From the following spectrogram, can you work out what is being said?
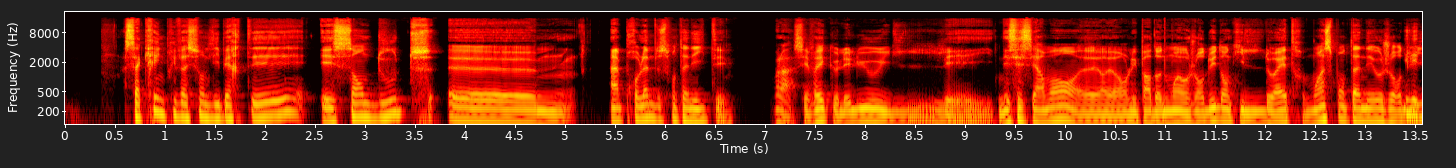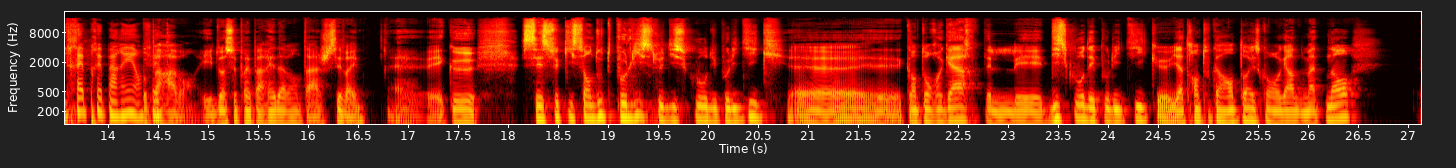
Ça crée une privation de liberté et sans doute euh, un problème de spontanéité voilà, c'est vrai que l'élu, il est nécessairement, euh, on lui pardonne moins aujourd'hui, donc il doit être moins spontané aujourd'hui. Il est très préparé en auparavant, et il doit se préparer davantage, c'est vrai, euh, et que c'est ce qui sans doute polisse le discours du politique. Euh, quand on regarde les discours des politiques il y a 30 ou 40 ans et ce qu'on regarde maintenant,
